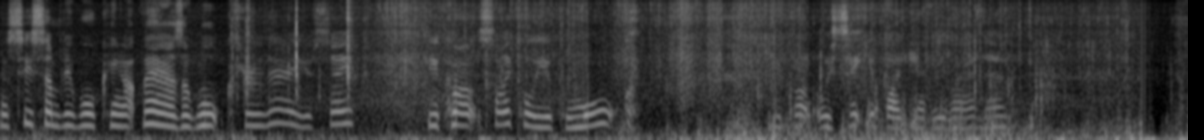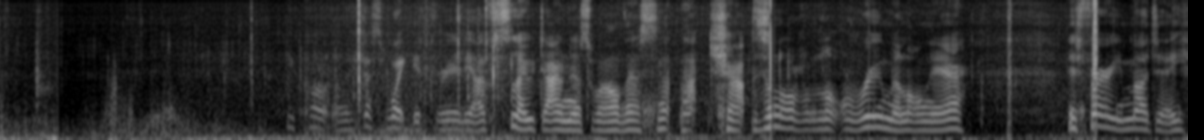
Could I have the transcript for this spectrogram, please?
I see somebody walking up there. There's a walk through there, you see. You can't cycle, you can walk. You can't always take your bike everywhere, though. You can't. I've just waited, really. I've slowed down as well. There's that, that chap. There's not a lot of room along here. It's very muddy.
